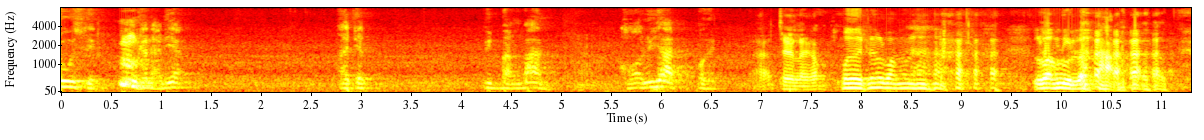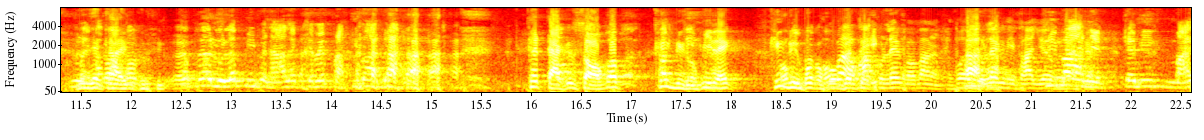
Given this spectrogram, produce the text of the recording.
ดูเสร็จขณะเนี้ยอาจจะ ปิดบังบ้าง ขออนุญาตเปิด อะเชิญเลยครับ เปิดนะระวังนะ ระวังหลุดแล้วหักมันจะกลายก็ถ้าเพื่อนหลุดแล้วมีปัญหาอะไรจะไปปรับที่บ้านได้ ถ้าแตกเป็นสองก็ครึ่งหนึ่งของพี่เล็กครึ่งหนึ่งของผมผมว่าก็พระติคุณเล็กมาบ้างเพราะว่าคุณเล็กมีพระเยอะที่บ้านเนี่ยแกมีหมาย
